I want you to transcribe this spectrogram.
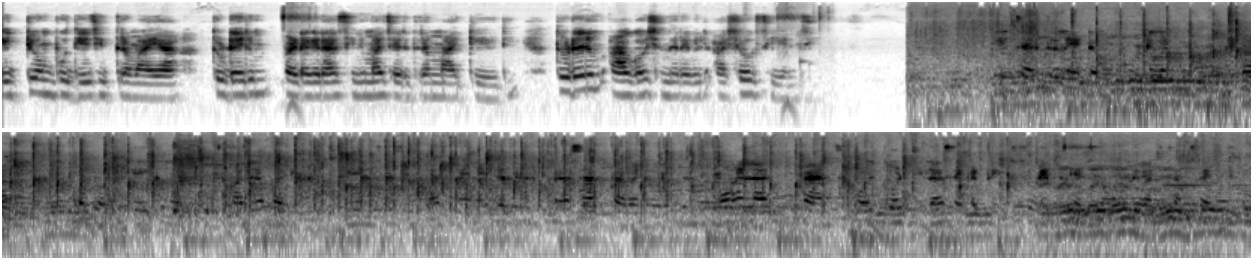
ഏറ്റവും പുതിയ ചിത്രമായ തുടരും വടകര സിനിമാ ചരിത്രം മാറ്റിയെഴുതി തുടരും ആഘോഷ നിറവിൽ അശോക് സി എൻ സി ഈ ചരിത്ര നേട്ടം പ്രസാദ് തവനൂർ മോഹൻലാൽ ഫാൻസ് കോഴിക്കോട് ജില്ലാ സെക്രട്ടറി സുഗിത് എന്നിവർ സംസാരിച്ചു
